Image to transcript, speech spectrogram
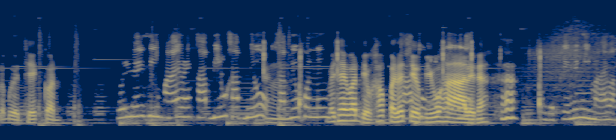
ระเบิดเช็คก่อนเฮ้ยเฮ้ยมีไม้ไหมครับ บิวครับบิวอืมครับบิวคนนึงไม่ใช่ว่าเดี๋ยวเข้าไปแล้วเจอบิวฮาเลยนะเดี๋ยวเจไม่มีไม้ว่ะ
